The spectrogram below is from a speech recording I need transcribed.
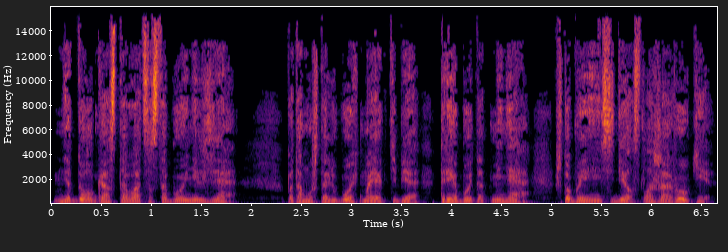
«Мне долго оставаться с тобой нельзя потому что любовь моя к тебе требует от меня, чтобы я не сидел сложа руки.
